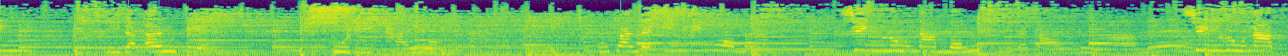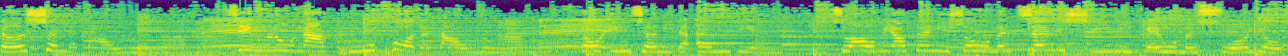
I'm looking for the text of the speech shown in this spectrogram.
你的恩典不离开我们，不断的引领我们进入那蒙福的道路，进入那得胜的道路，进入那突破的道路，都因着你的恩典。主啊，我们要对你说，我们珍惜你给我们所有的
